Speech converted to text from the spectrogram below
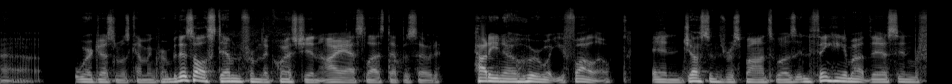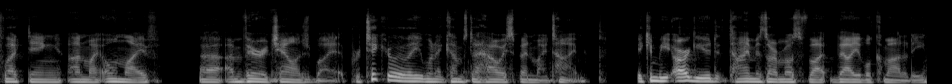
uh, where Justin was coming from. But this all stemmed from the question I asked last episode How do you know who or what you follow? And Justin's response was In thinking about this and reflecting on my own life, uh, I'm very challenged by it, particularly when it comes to how I spend my time. It can be argued time is our most va- valuable commodity.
